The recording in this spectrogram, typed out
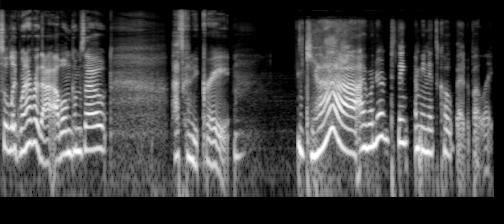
So like, whenever that album comes out, that's gonna be great. Yeah, I wonder if to think I mean it's COVID, but like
